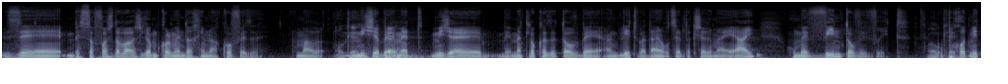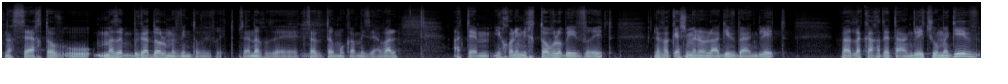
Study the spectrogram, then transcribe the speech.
זה, בסופו של דבר יש גם כל מיני דרכים לעקוף את זה. כלומר, אוקיי, מי. שבאמת, מי שבאמת לא כזה טוב באנגלית ועדיין רוצה לתקשר עם ה-AI, הוא מבין טוב עברית. הוא אוקיי. פחות מתנסח טוב, הוא, מה זה בגדול הוא מבין טוב עברית, בסדר? זה קצת יותר מורכב מזה, אבל אתם יכולים לכתוב לו בעברית, לבקש ממנו להגיב באנגלית, ואז לקחת את האנגלית שהוא מגיב,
